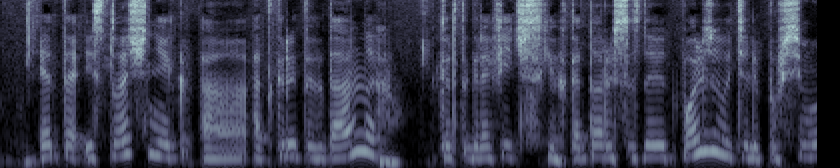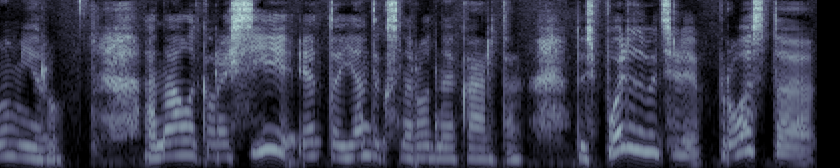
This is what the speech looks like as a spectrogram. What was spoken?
— это источник э, открытых данных, картографических, которые создают пользователи по всему миру. Аналог в России — это Яндекс Народная карта. То есть пользователи просто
